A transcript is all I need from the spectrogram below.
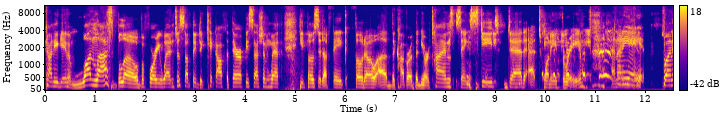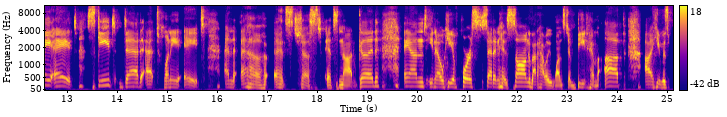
Kanye gave him one last blow before he went, just something to kick off the therapy session with. He posted a fake photo of the cover of the New York Times saying Skete dead at 23. And 28. I 28. Skete dead at 28. And uh, it's just, it's not good. And, you know, he, of course, said in his song about how he wants to beat him up. Uh, he was,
